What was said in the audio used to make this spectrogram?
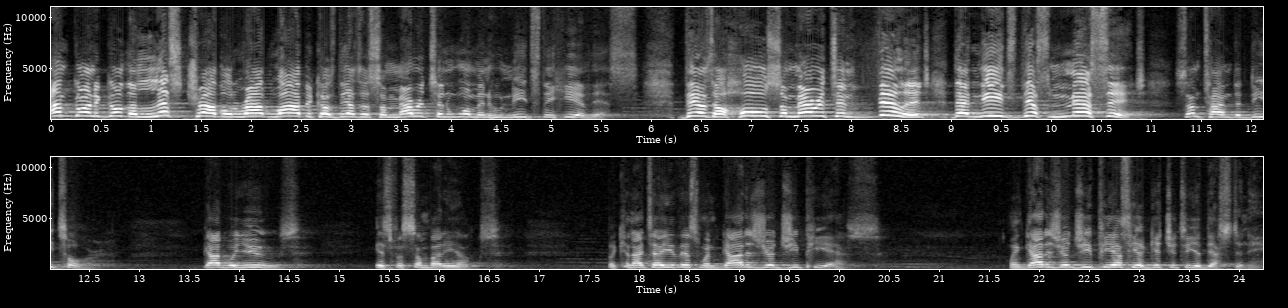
I'm going to go the less traveled route. Why? Because there's a Samaritan woman who needs to hear this. There's a whole Samaritan village that needs this message. Sometimes the detour God will use is for somebody else. But can I tell you this? When God is your GPS, when God is your GPS, He'll get you to your destiny.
